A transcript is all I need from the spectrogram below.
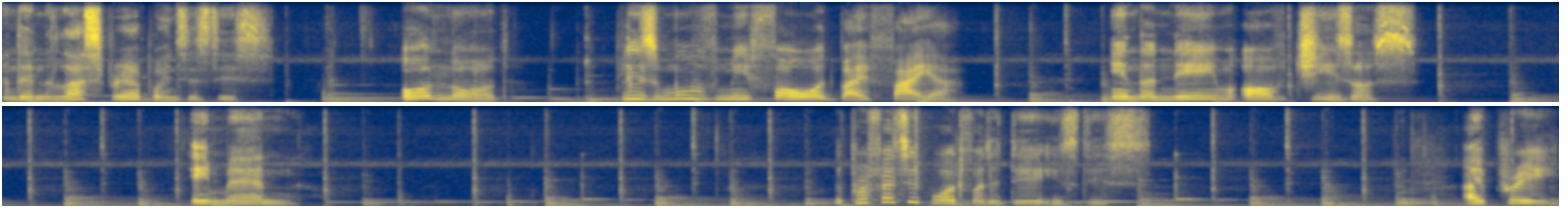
And then the last prayer point is this Oh Lord, please move me forward by fire in the name of Jesus. Amen. The prophetic word for the day is this I pray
